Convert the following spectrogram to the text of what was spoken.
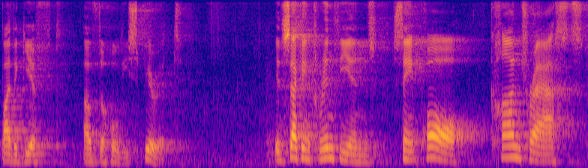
by the gift of the Holy Spirit. In 2 Corinthians, St. Paul contrasts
